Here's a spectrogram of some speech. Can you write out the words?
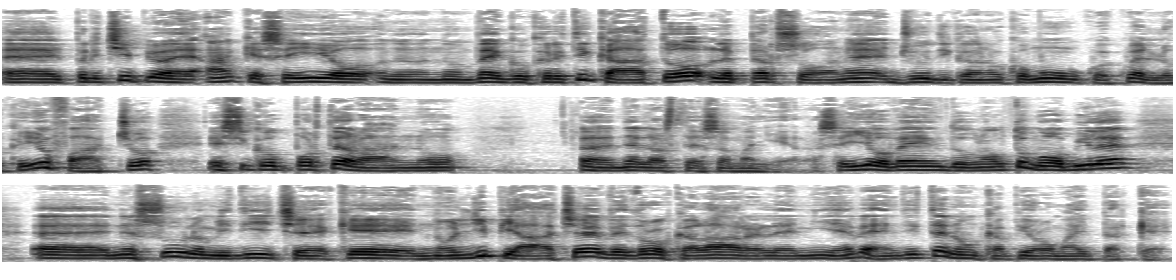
Eh, il principio è anche se io eh, non vengo criticato, le persone giudicano comunque quello che io faccio e si comporteranno eh, nella stessa maniera. Se io vendo un'automobile, eh, nessuno mi dice che non gli piace, vedrò calare le mie vendite, non capirò mai perché.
